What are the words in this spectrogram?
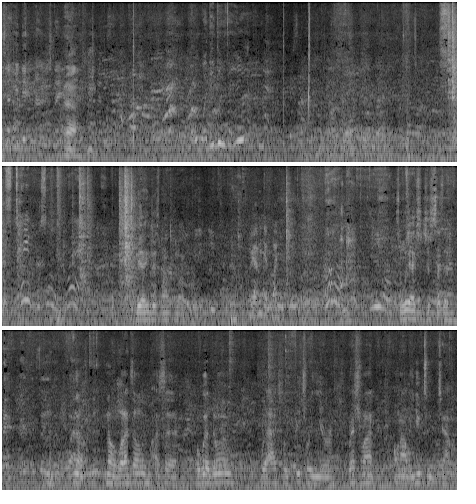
So he didn't understand. yeah. What did you say? This table so wet. Yeah, he just wants to know. Yeah, he just like. Oh, So we actually just sat there. No, no. What I told him, I said, what we're doing, we're actually featuring your restaurant on our YouTube channel.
